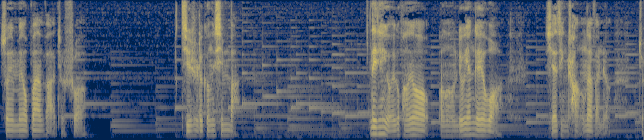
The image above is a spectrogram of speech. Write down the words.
所以没有办法，就是说及时的更新吧。那天有一个朋友嗯留言给我，写的挺长的，反正就。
